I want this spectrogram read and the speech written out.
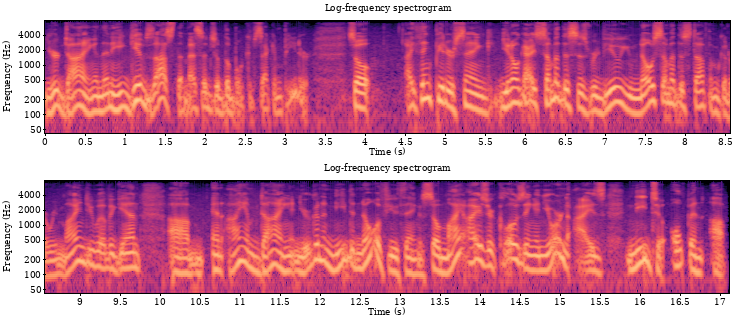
you're dying and then he gives us the message of the book of second Peter so I think Peter's saying, you know, guys, some of this is review. You know some of the stuff I'm going to remind you of again. Um, and I am dying, and you're going to need to know a few things. So my eyes are closing, and your eyes need to open up.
